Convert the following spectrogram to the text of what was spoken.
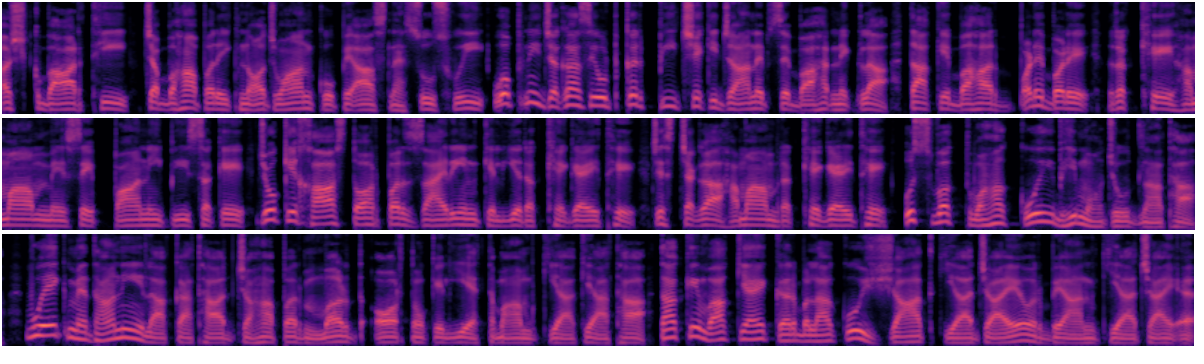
अश्कबार थी। जब वहाँ पर एक नौजवान को प्यास महसूस हुई, वो अपनी जगह से उठकर पीछे की जानब से बाहर निकला, ताकि बाहर बड़े बड़े रखे हमाम में से पानी पी सके, जो कि खास तौर पर जायरीन के लिए रखे गए थे। जिस जगह हमाम रखे गए थे, उस वक्त वहाँ कोई भी मौजूद ना था। वो एक मैदानी इलाका था, जहाँ पर मर्द औरतों के लिए एहतमाम किया गया था, ताकि वाक्य करबला को याद किया जाए और बयान किया जाए।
